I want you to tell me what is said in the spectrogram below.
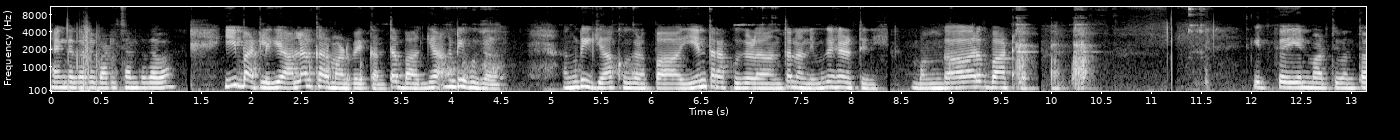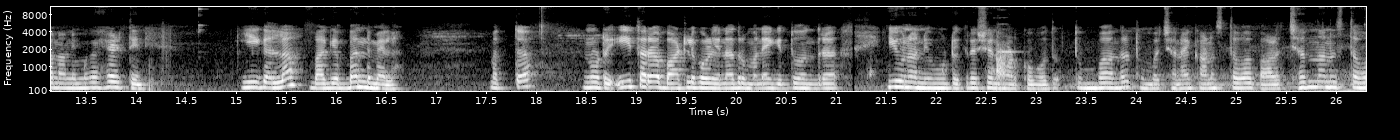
ಹೆಂಗದ ಬಾಟ್ಲ್ ಚಂದ ಅದಾವ ಈ ಬಾಟ್ಲಿಗೆ ಅಲಂಕಾರ ಮಾಡ್ಬೇಕಂತ ಭಾಗ್ಯ ಅಂಗಡಿಗೆ ಹೋಗ್ಯಾಳ. ಅಂಗಡಿಗೆ ಯಾಕೆ ಹೋಗ್ಯಾಳಪ್ಪ? ಏನು ತರಕ್ಕೆ ಹೋಗ್ಯಾಳ ಅಂತ ನಾನು ನಿಮಗೆ ಹೇಳ್ತೀನಿ. ಬಂಗಾರದ ಬಾಟ್ಲು. ಇದಕ್ಕೆ ಏನು ಮಾಡ್ತೀವಂತ ನಾನು ನಿಮಗೆ ಹೇಳ್ತೀನಿ. ಈಗೆಲ್ಲ ಭಾಗ್ಯ ಬಂದ ಮೇಲೆ ಮತ್ತು ನೋಡ್ರಿ, ಈ ಥರ ಬಾಟ್ಲಿಗಳು ಏನಾದರೂ ಮನೆಗಿದ್ದು ಅಂದ್ರೆ ಇವನ್ನ ನೀವು ಡೆಕೋರೇಷನ್ ಮಾಡ್ಕೋಬೋದು. ತುಂಬ ಅಂದ್ರೆ ತುಂಬ ಚೆನ್ನಾಗಿ ಕಾಣಿಸ್ತಾವ ಭಾಳ ಚಂದ ಅನ್ನಿಸ್ತಾವ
